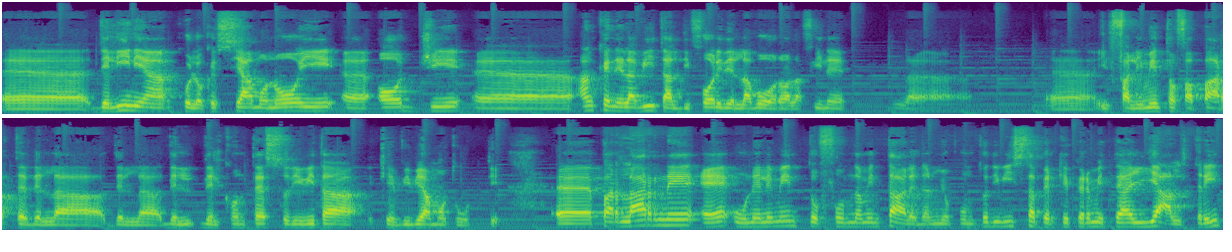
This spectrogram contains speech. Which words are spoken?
eh, delinea quello che siamo noi eh, oggi, eh, anche nella vita al di fuori del lavoro, alla fine. La, eh, il fallimento fa parte della, della, del, del, contesto di vita che viviamo tutti. Eh, parlarne è un elemento fondamentale dal mio punto di vista perché permette agli altri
